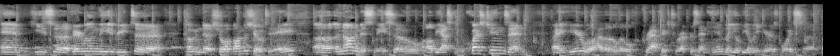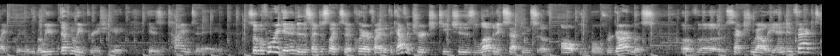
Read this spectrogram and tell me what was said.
And he's uh, very willingly agreed to come and uh, show up on the show today uh, anonymously. So I'll be asking the questions, and right here we'll have a little graphic to represent him, but you'll be able to hear his voice uh, quite clearly. But we definitely appreciate his time today. So before we get into this, I'd just like to clarify that the Catholic Church teaches love and acceptance of all peoples, regardless of uh, sexuality. And in fact,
